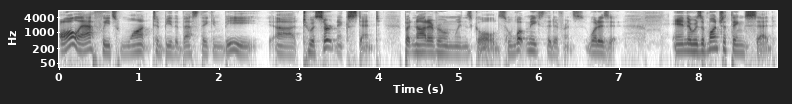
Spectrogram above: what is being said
all athletes want to be the best they can be uh, to a certain extent, but not everyone wins gold. So, what makes the difference? What is it? And there was a bunch of things said.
